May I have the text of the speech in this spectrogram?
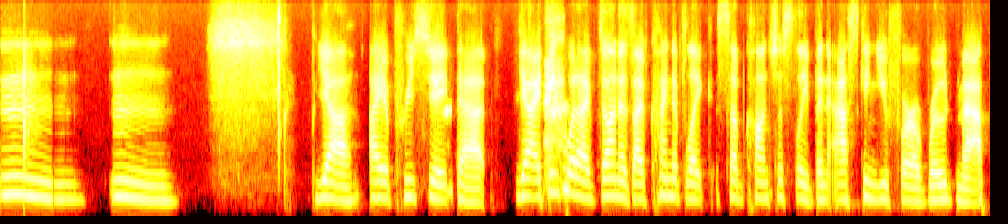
Mm, mm. Yeah, I appreciate that. Yeah, I think what I've done is I've kind of like subconsciously been asking you for a roadmap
